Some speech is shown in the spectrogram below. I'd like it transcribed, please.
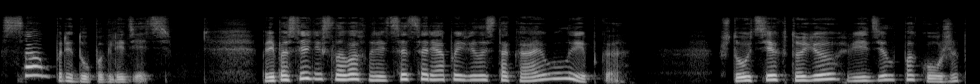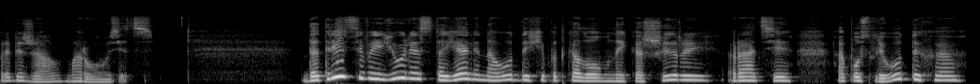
сам приду поглядеть». При последних словах на лице царя появилась такая улыбка, что у тех, кто ее видел, по коже пробежал морозец. До 3 июля стояли на отдыхе под Коломной Каширой, Рати, а после отдыха,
